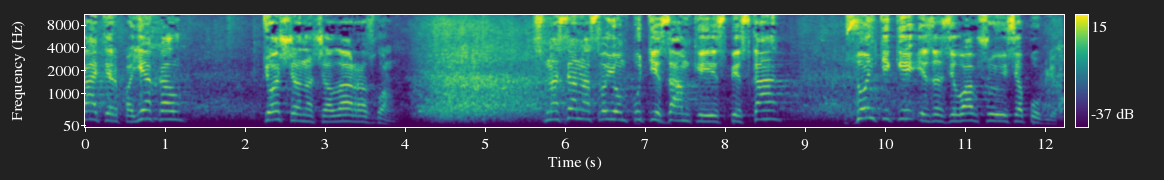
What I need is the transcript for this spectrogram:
Катер поехал, теща начала разгон. Снося на своем пути замки из песка, зонтики и зазевавшуюся публику.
